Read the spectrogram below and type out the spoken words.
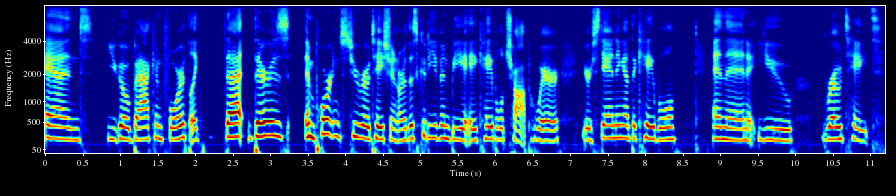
and you go back and forth like that there is importance to rotation or this could even be a cable chop where you're standing at the cable and then you rotate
